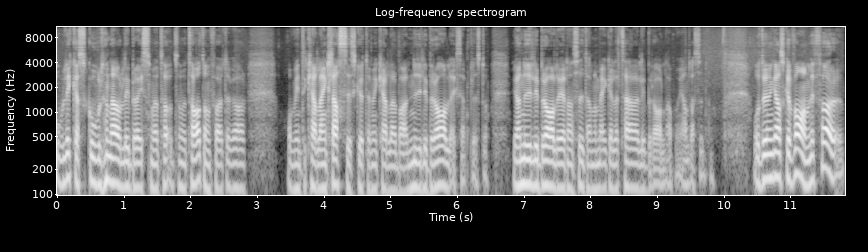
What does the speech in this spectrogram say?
olika skolorna av liberalism som vi talat om förut, vi har, om vi inte kallar en klassisk utan vi kallar bara nyliberal exempelvis. Då. Vi har nyliberaler på ena sidan och de egalitära liberalerna på andra sidan. Och det är en ganska vanlig, för,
